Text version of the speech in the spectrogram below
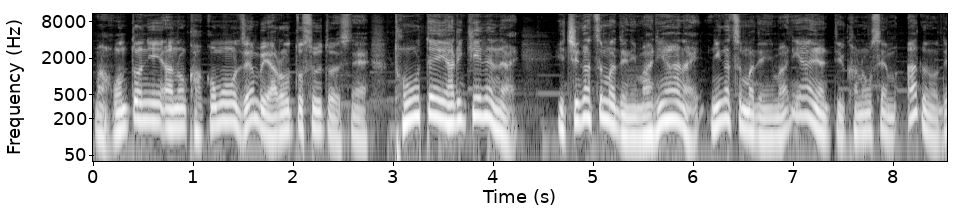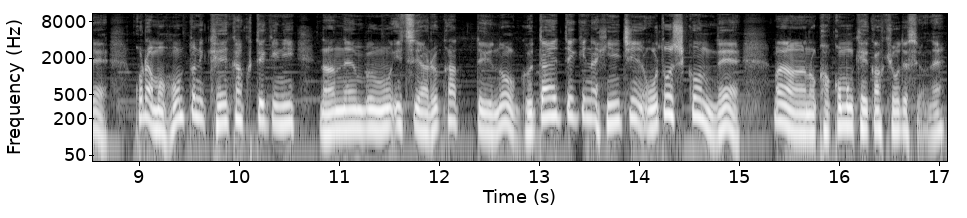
まあ、本当にあの過去問を全部やろうとするとですね、到底やりきれない。1月までに間に合わない、2月までに間に合わないっていう可能性もあるので、これはもう本当に計画的に何年分をいつやるかっていうのを具体的な日にちに落とし込んで、まあ、あの過去問計画表ですよね。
